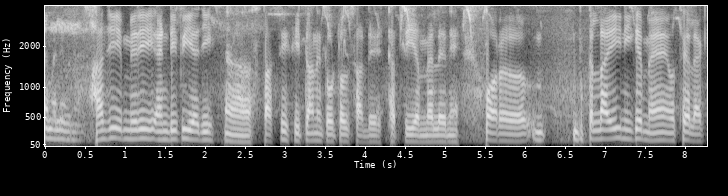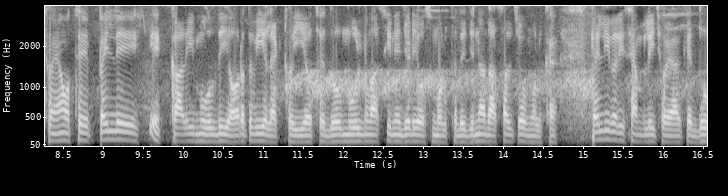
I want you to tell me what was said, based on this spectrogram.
ਐਮਐਲਏ ਬਣੇ? ਹਾਂਜੀ ਮੇਰੀ ਐਨਡੀਪੀ ਹੈ ਜੀ ਅਹ 87 ਸੀਟਾਂ ਨੇ ਟੋਟਲ ਸਾਡੇ 38 ਐਮਐਲਏ ਨੇ। ਔਰ ਇਕੱਲਾ ਹੀ ਨਹੀਂ ਕਿ ਮੈਂ ਉੱਥੇ ਇਲੈਕਟ ਹੋਇਆ, ਉੱਥੇ ਪਹਿਲੇ ਇੱਕ ਕਾਲੀ ਮੂਲ ਦੀ ਔਰਤ ਵੀ ਇਲੈਕਟ ਹੋਈ ਹੈ, ਉੱਥੇ ਦੋ ਮੂਲ ਨਿਵਾਸੀ ਨੇ ਜਿਹੜੇ ਉਸ ਮੁਲਕ ਦੇ, ਜਿਨ੍ਹਾਂ ਦਾ ਅਸਲ 'ਚ ਉਹ ਮੁਲਕ ਹੈ। ਪਹਿਲੀ ਵਾਰੀ ਅਸੈਂਬਲੀ 'ਚ ਹੋਇਆ ਕਿ ਦੋ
